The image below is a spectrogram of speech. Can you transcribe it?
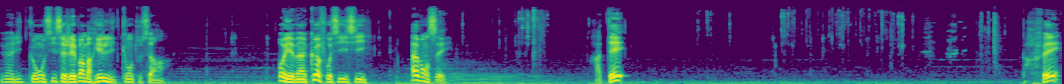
Il y avait un lit de camp aussi, ça j'avais pas marqué le lit de camp tout ça. hein. Oh, il y avait un coffre aussi ici. Avancé. Raté. Parfait.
